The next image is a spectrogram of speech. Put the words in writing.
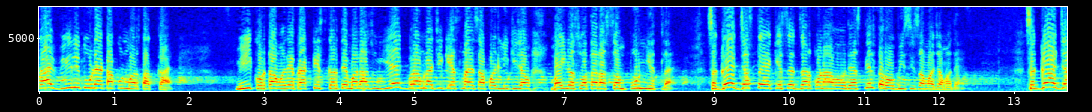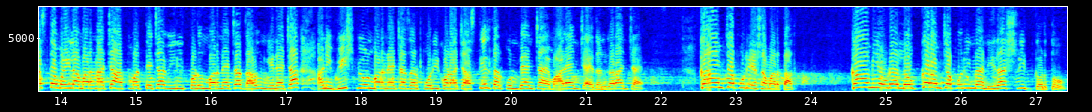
काय विहिरीत उड्या टाकून मरतात काय? मी कोर्टामध्ये प्रॅक्टिस करते मला अजून एक ब्राह्मणाची केस नाही सापडली की ज्या बाईनं स्वतःला संपून घेतलाय. सगळ्यात जास्त या केसेस जर कोणामध्ये असतील तर ओबीसी समाजामध्ये. आहे. सगळ्यात जास्त महिला मरणाच्या आत्महत्येच्या विहिरीत पडून मरण्याच्या जाळून घेण्याच्या आणि विष पिऊन मरण्याच्या जर पोरी कोणाच्या असतील तर कुंड्यांच्या आहे माळ्यांच्या आहे धनगरांच्या आहे. का आमच्या पुरी अशा मारतात? का आम्ही एवढ्या लवकर आमच्या पोरींना निराश्रित करतो?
